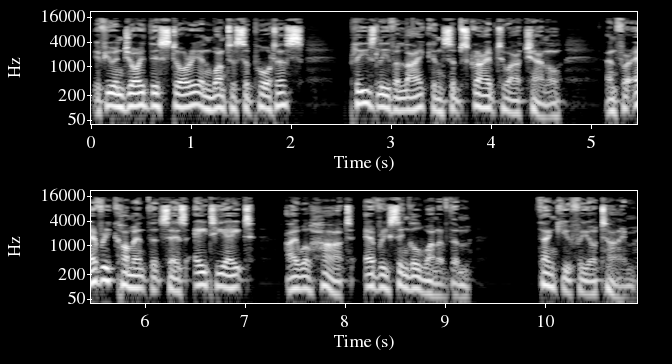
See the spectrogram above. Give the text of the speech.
If you enjoyed this story and want to support us, please leave a like and subscribe to our channel, and for every comment that says 88, I will heart every single one of them. Thank you for your time.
